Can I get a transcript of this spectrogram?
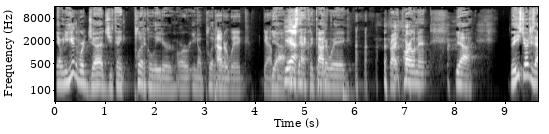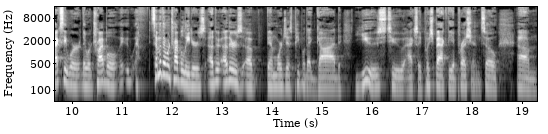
Yeah, when you hear the word judge, you think political leader or you know political Powder wig, gavel. Yeah, Yeah. exactly. Powder wig, right? Parliament. Yeah, these judges actually were they were tribal. Some of them were tribal leaders. Other others of them were just people that God used to actually push back the oppression. So, um,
